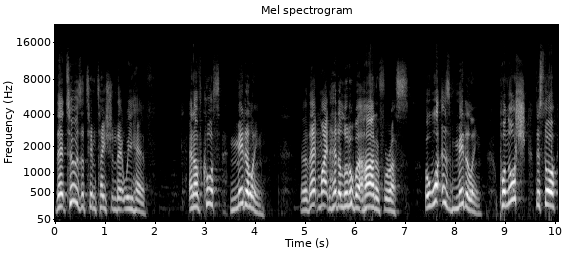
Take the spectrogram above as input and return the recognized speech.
That too is a temptation that we have. And of course, meddling. Uh, that might hit a little bit harder for us. But what is meddling? På norsk det står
